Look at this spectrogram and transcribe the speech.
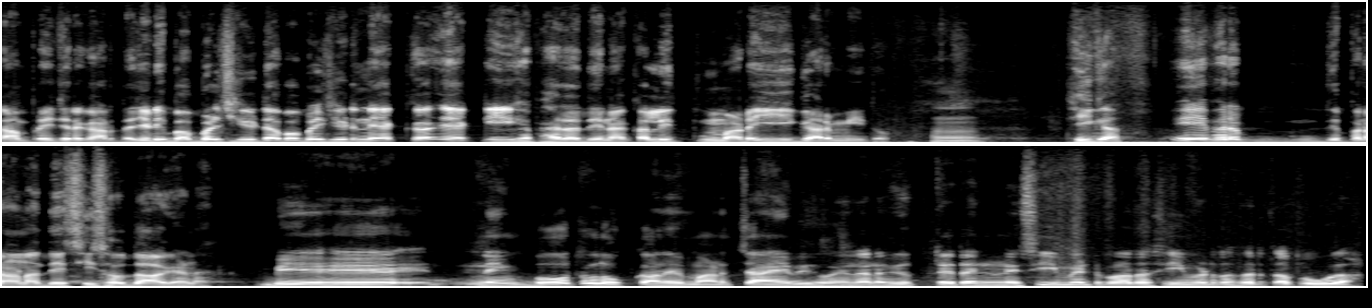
ਟੈਂਪਰੇਚਰ ਕਰਦਾ। ਜਿਹੜੀ ਬਬਲ ਸ਼ੀਟ ਆ ਬਬਲ ਸ਼ੀਟ ਨੇ ਇੱਕ ਇੱਕ ਹੀ ਫਾਇਦਾ ਦੇਣਾ ਕੱਲੀ ਮਾੜੀ ਜਿਹੀ ਗਰਮੀ ਤੋਂ। ਹੂੰ। ਠੀਕ ਆ? ਇਹ ਫਿਰ ਦੇ- ਪੁਰਾਣਾ ਦੇਸੀ ਸੌਦਾ ਆ ਗਿਆ ਨਾ। ਵੀ ਇਹ ਨਹੀਂ ਬਹੁਤ ਲੋਕਾਂ ਦੇ ਮਨ ਚ ਐਂ ਵੀ ਹੋ ਜਾਂਦਾ ਨਾ ਵੀ ਉੱਤੇ ਤਾਂ ਇਹਨਾਂ ਨੇ ਸੀਮੈਂਟ ਪਾਤਾ ਸੀਮੈਂਟ ਤਾਂ ਫਿਰ ਤਪੂਗਾ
